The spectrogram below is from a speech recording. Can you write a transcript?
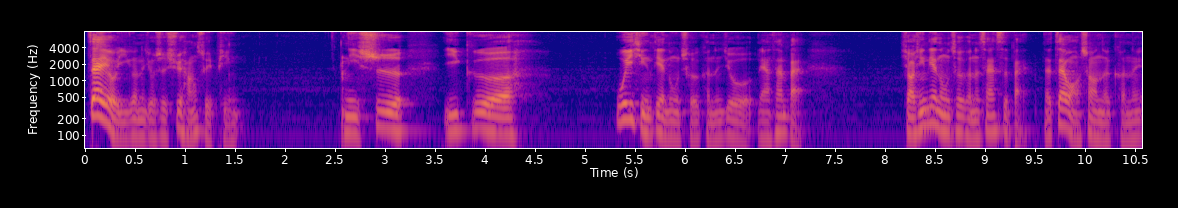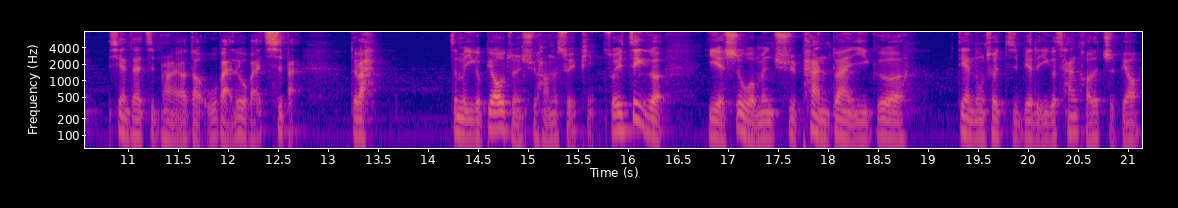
再有一个呢，就是续航水平。你是一个微型电动车，可能就两三百；小型电动车可能三四百。那再往上呢，可能现在基本上要到五百、六百、七百，对吧？这么一个标准续航的水平。所以这个也是我们去判断一个电动车级别的一个参考的指标。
